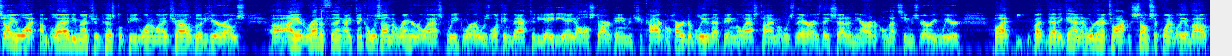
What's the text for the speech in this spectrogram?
tell you what, I'm glad you mentioned Pistol Pete, one of my childhood heroes. Uh, I had read a thing, I think it was on The Ringer last week, where it was looking back to the 88 All Star game in Chicago. Hard to believe that being the last time it was there, as they said in the article. That seems very weird. But, but that again, and we're going to talk subsequently about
